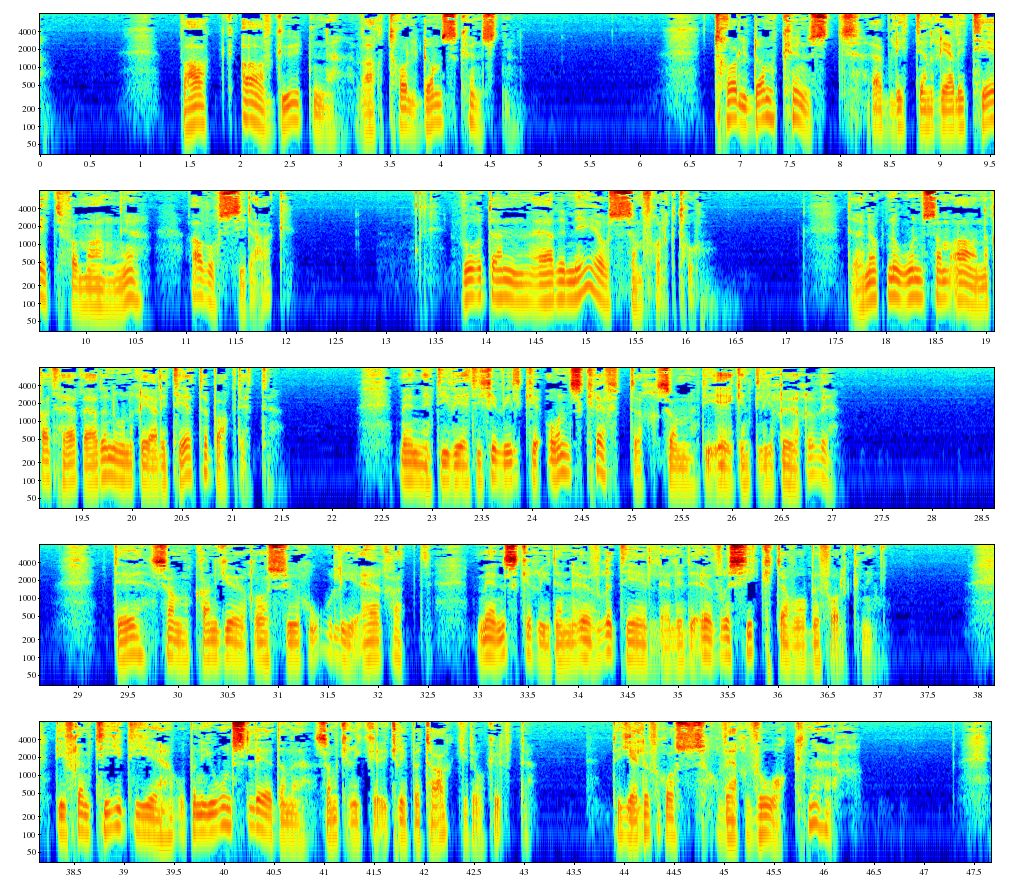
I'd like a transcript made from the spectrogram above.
Bak avgudene var trolldomskunsten. Trolldomkunst er blitt en realitet for mange av oss i dag. Hvordan er det med oss som folk, tror? Det er nok noen som aner at her er det noen realiteter bak dette men de vet ikke hvilke åndskrefter som de egentlig rører ved. Det som kan gjøre oss urolig, er at mennesker i den øvre del eller det øvre sjikt av vår befolkning, de fremtidige opinionslederne som griper tak i det okkulte, det gjelder for oss å være våkne her.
